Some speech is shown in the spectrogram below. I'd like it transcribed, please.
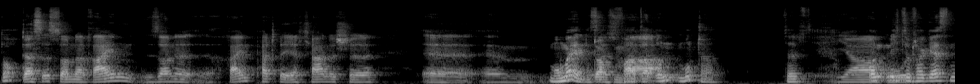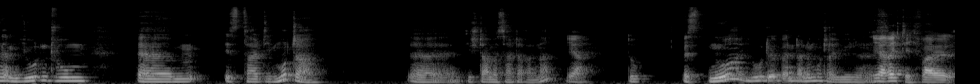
Doch. Das ist so eine rein, so eine rein patriarchalische äh, ähm, Moment, das Dogma. heißt Vater und Mutter. Selbst. Ja, und nicht gut. zu vergessen, im Judentum ähm, ist halt die Mutter äh, die Stammeshalterin, ne? Ja. Du bist nur Jude, wenn deine Mutter Jüdin ist. Ja, richtig, weil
